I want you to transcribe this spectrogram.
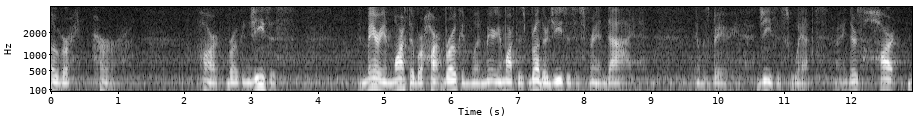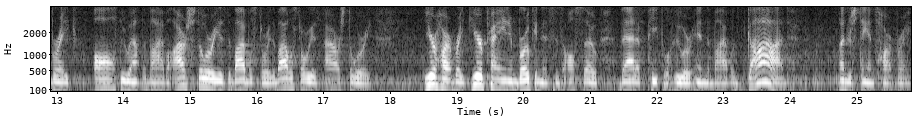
over her. Heartbroken. Jesus and Mary and Martha were heartbroken when Mary and Martha's brother, Jesus' friend, died and was buried. Jesus wept. Right? There's heartbreak all throughout the Bible. Our story is the Bible story. The Bible story is our story. Your heartbreak, your pain and brokenness is also that of people who are in the Bible. God understands heartbreak.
